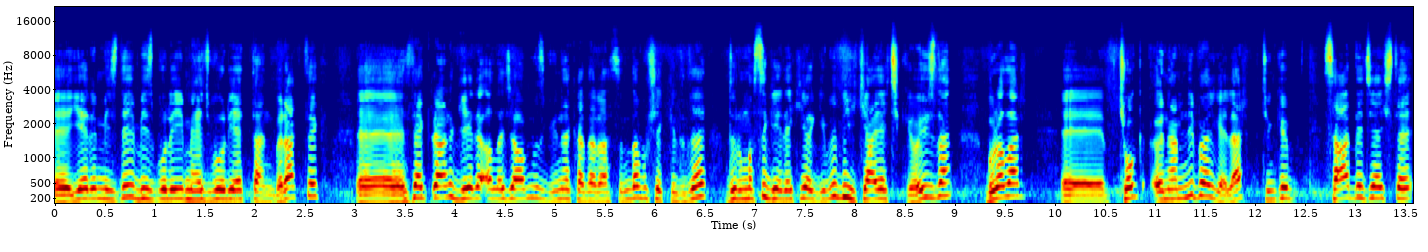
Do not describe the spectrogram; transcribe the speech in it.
e, yerimizdi. Biz burayı mecburiyetten bıraktık. E, tekrar geri alacağımız güne kadar aslında bu şekilde de durması gerekiyor gibi bir hikaye çıkıyor. O yüzden buralar e, çok önemli bölgeler. Çünkü sadece işte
